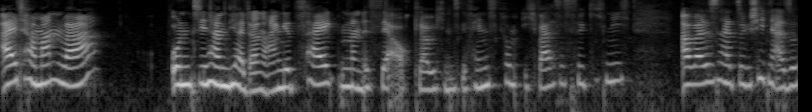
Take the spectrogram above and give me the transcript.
alter Mann war. Und den haben die halt dann angezeigt. Und dann ist er auch, glaube ich, ins Gefängnis gekommen. Ich weiß es wirklich nicht. Aber das sind halt so Geschichten. Also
